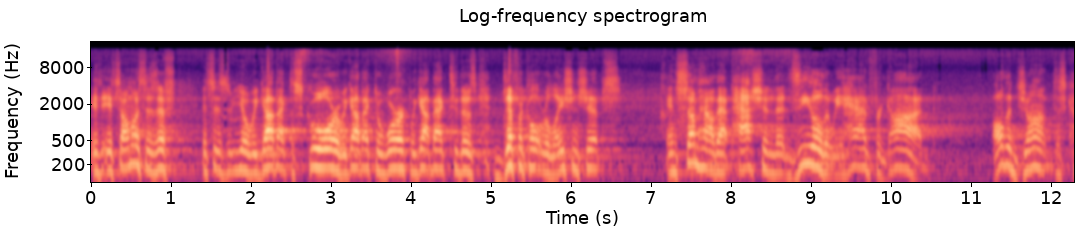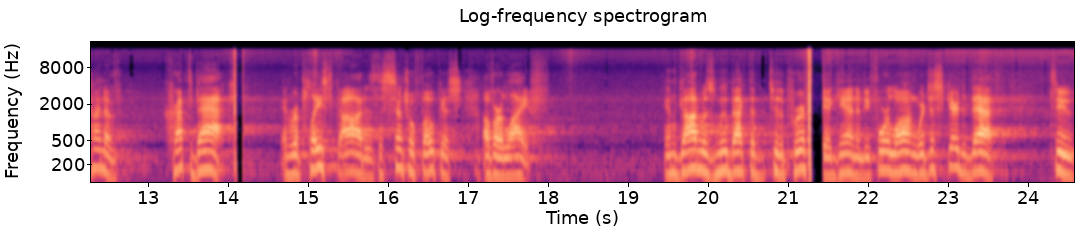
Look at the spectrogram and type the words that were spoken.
It, it's almost as if it's as, you know, we got back to school or we got back to work, we got back to those difficult relationships, and somehow that passion, that zeal that we had for God, all the junk just kind of crept back and replaced God as the central focus of our life. And God was moved back to, to the periphery again. And before long, we're just scared to death to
